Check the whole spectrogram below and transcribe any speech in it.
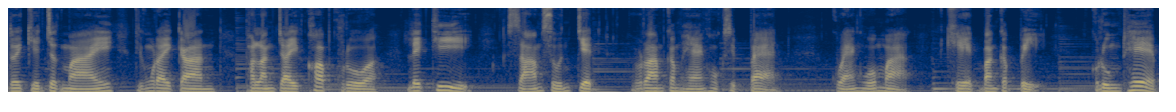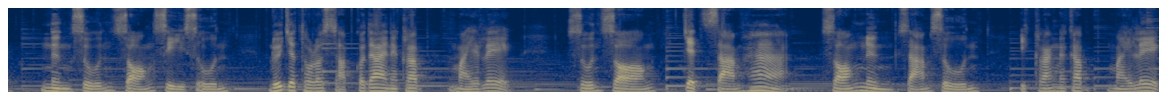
โดยเขียนจดหมายถึงรายการพลังใจครอบครัว เลขที่ 307 รามคำแหง 68 แขวงหัวหมาก เขตบางกะปิ กรุงเทพ 10240 หรือจะโทรศัพท์ก็ได้นะครับ หมายเลข 02 735 2130 อีกครั้งนะครับ หมายเลข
